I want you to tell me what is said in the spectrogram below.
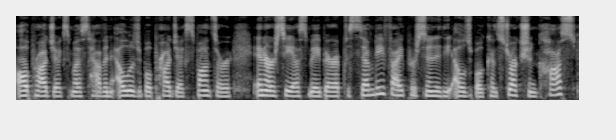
All projects must have an eligible project sponsor. NRCS may bear up to 75% of the eligible construction cost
